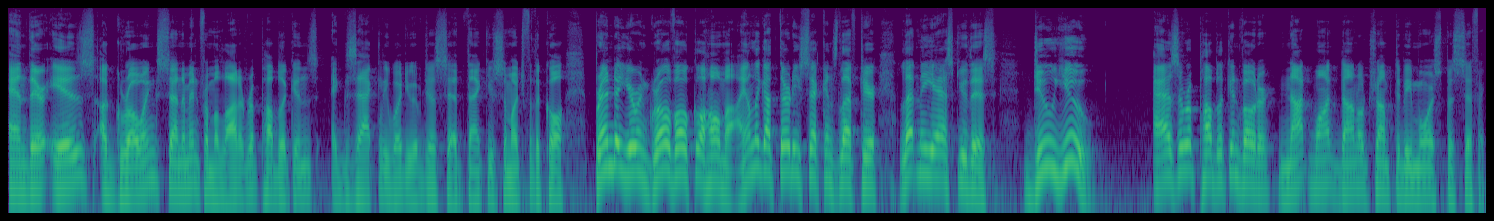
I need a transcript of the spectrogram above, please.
And there is a growing sentiment from a lot of Republicans, exactly what you have just said. Thank you so much for the call. Brenda, you're in Grove, Oklahoma. I only got 30 seconds left here. Let me ask you this Do you, as a Republican voter, not want Donald Trump to be more specific?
